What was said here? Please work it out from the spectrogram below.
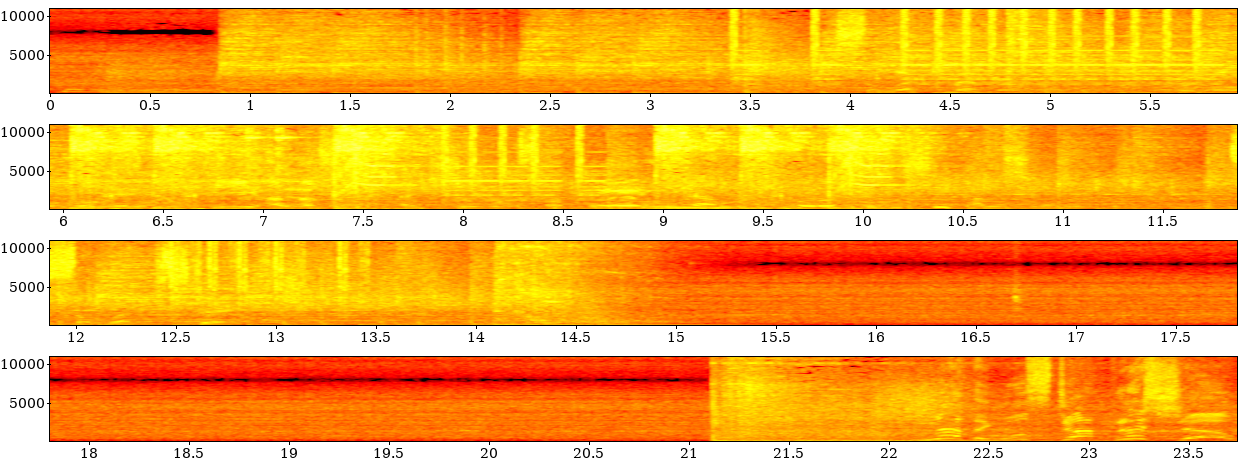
Select member. Okay, いい判断。えー、リさん殺してほしい話がある。Select stage. Nothing will stop this show!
